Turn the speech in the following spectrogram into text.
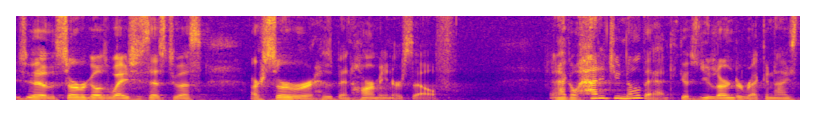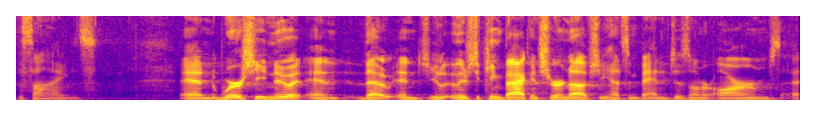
you know, the server goes away, she says to us, our server has been harming herself. And I go, How did you know that? He goes, You learn to recognize the signs. And where she knew it, and, the, and she, then she came back, and sure enough, she had some bandages on her arms, uh,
